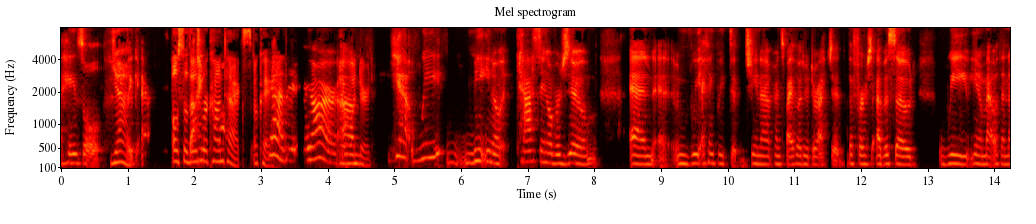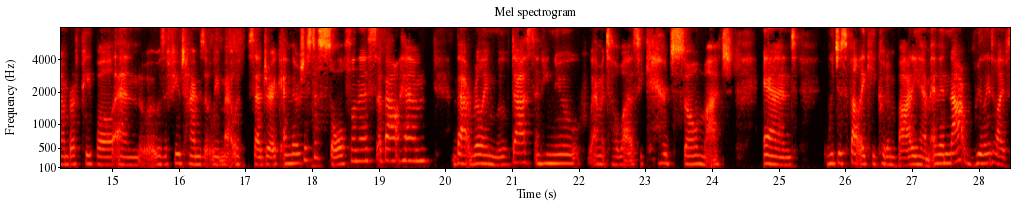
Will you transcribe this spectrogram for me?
hazel. Yeah. Like, oh, so those were contacts. Okay. Yeah, they, they are. I um, wondered. Yeah, we meet, you know, casting over Zoom and, and we i think we did gina prince bythewood who directed the first episode we you know met with a number of people and it was a few times that we met with cedric and there's just a soulfulness about him that really moved us and he knew who emmett till was he cared so much and we just felt like he could embody him. And then not really until I've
